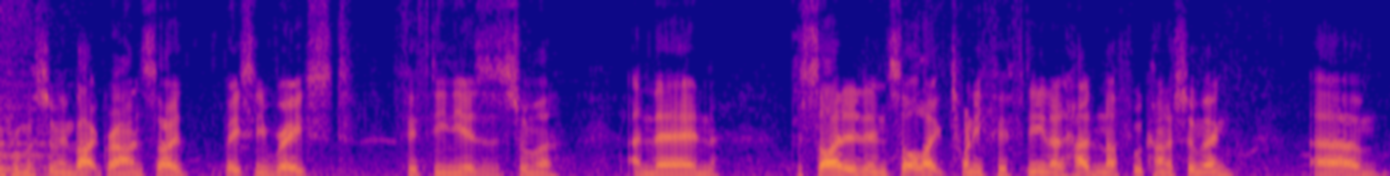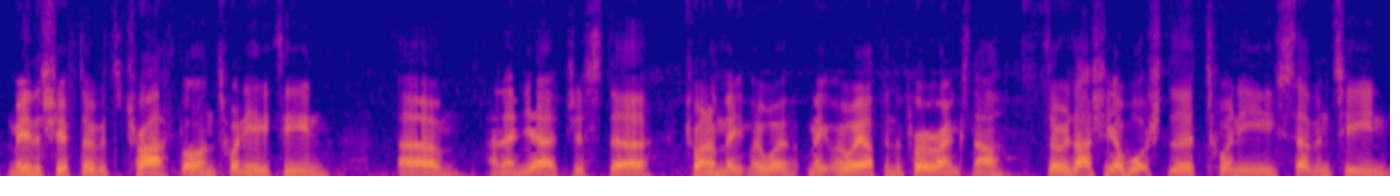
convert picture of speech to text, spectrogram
Come from a swimming background, so I basically raced 15 years as a swimmer and then decided in sort of like 2015 I'd had enough with kind of swimming. Um, made the shift over to triathlon 2018 um, and then yeah, just uh, trying to make my way make my way up in the pro ranks now. So it was actually I watched the 2017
